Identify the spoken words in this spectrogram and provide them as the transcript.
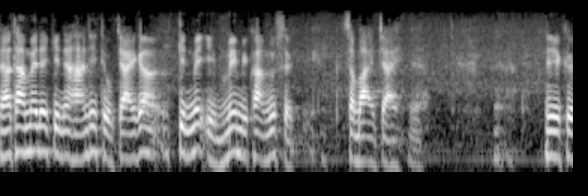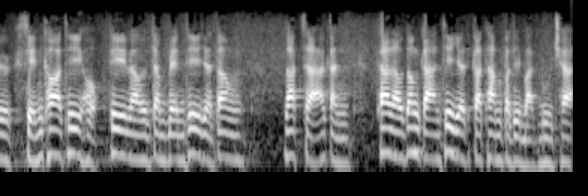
แล้วถ้าไม่ได้กินอาหารที่ถูกใจก็กินไม่อิ่มไม่มีความรู้สึก สบายใจนี่คือศีลข้อที่หกที่เราจำเป็นที่จะต้องรักษากัน ถ้าเราต้องการที่จะกระทำปฏิบัติบูชา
